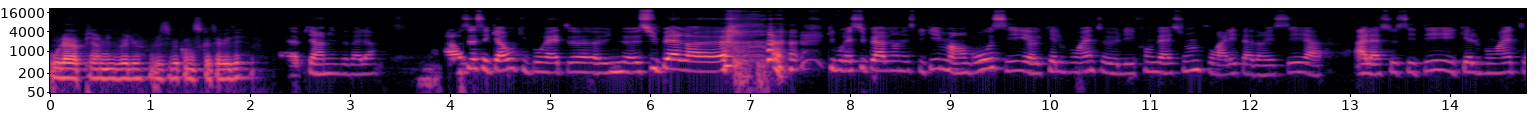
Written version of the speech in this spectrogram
ou la pyramide value? Je ne sais pas comment ce que tu avais dit. La pyramide de valeur. Alors ça, c'est Caro qui pourrait être euh, une super, euh, qui pourrait super bien expliquer. Mais en gros, c'est euh, quelles vont être les fondations pour aller t'adresser à, la société et quelles vont être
